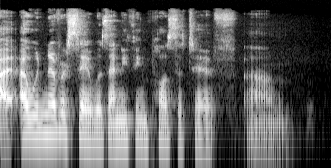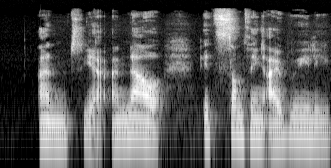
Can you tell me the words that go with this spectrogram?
I, I, would never say it was anything positive. Um, and yeah and now it's something i really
